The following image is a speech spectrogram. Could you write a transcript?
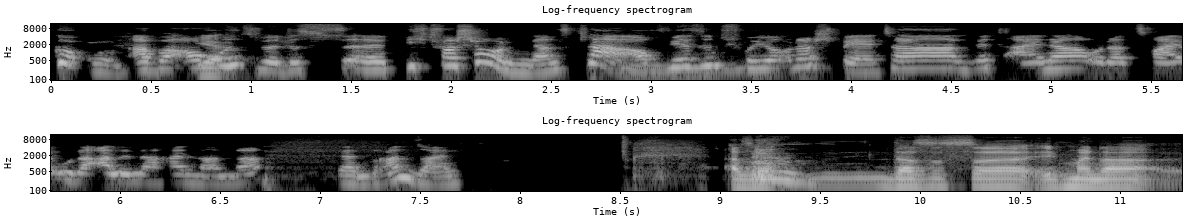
gucken. Aber auch ja. uns wird es äh, nicht verschonen, ganz klar. Auch wir sind früher oder später, wird einer oder zwei oder alle nacheinander werden dran sein. Also, das ist, äh, ich meine, da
